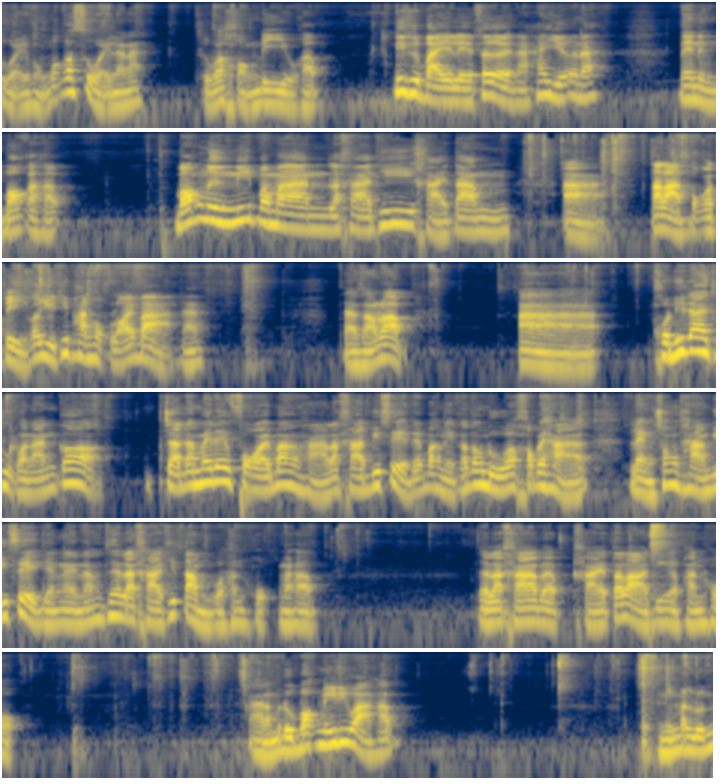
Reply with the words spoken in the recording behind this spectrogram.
สวยๆ ผมว่าก็สวยแล้วนะ ถือว่าของดีอยู่ครับ นี่คือใบเลเซอร์นะให้เยอะนะ ในหนึ่งบล็อกอะครับบล็อกหนึ่งนี่ประมาณราคาที่ขายตามอ่าตลาดปกติก็อยู่ที่พันหกร้อยบาทนะ แต่สำหรับอ่าคนที่ได้ถูกกว่านั้นก็จะได้ไม่ได้ฟอยล์บ้างหาราคาพิเศษได้บ้างเนี่ยก็ต้องดูว่าเขาไปหาแหล่งช่องทางพิเศษยังไงนะที่ราคาที่ต่ำกว่าพันหกนะครับ แต่ราคาแบบขายตลาดจริงอะพันหกอ่าเรามาดูบล็อกนี้ดีกว่าครับ อันนี้มันลุ้น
